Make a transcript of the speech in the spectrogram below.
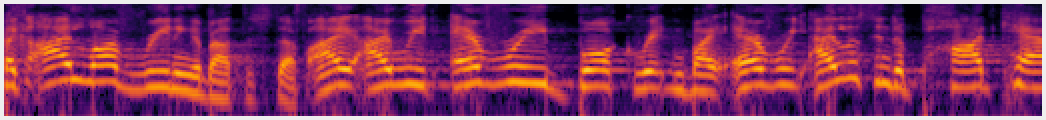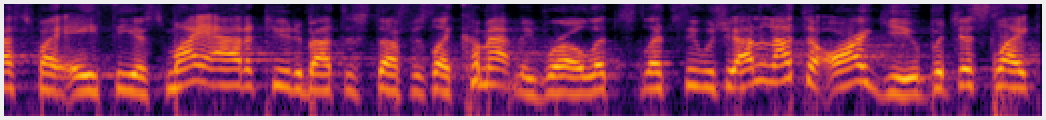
like I love reading about this stuff. I, I read every book written by every. I listen to podcasts by atheists. My attitude about this stuff is like, come at me, bro. Let's let's see what you. I'm not to argue, but just like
